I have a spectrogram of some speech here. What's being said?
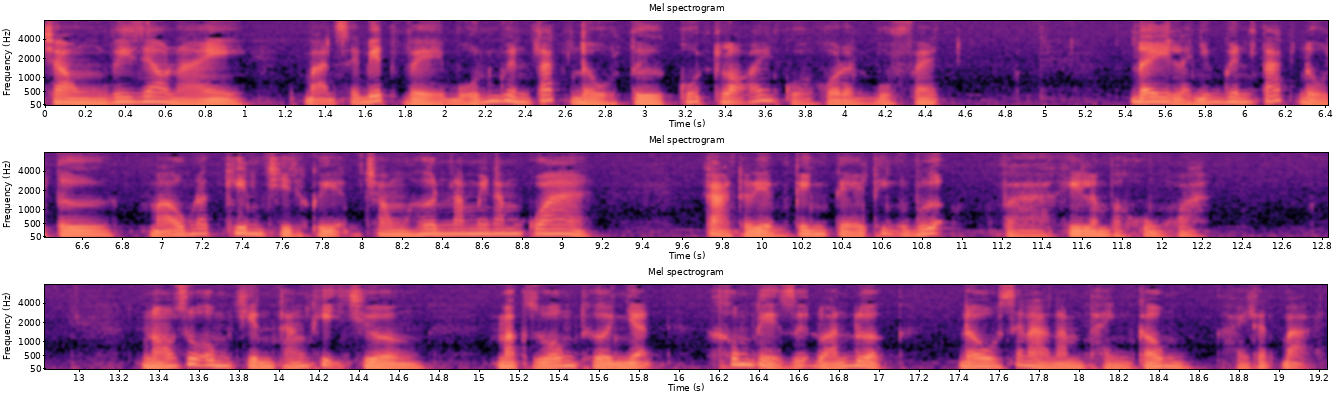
Trong video này, bạn sẽ biết về 4 nguyên tắc đầu tư cốt lõi của Gordon Buffett. Đây là những nguyên tắc đầu tư mà ông đã kiên trì thực hiện trong hơn 50 năm qua, cả thời điểm kinh tế thịnh vượng và khi lâm vào khủng hoảng. Nó giúp ông chiến thắng thị trường, mặc dù ông thừa nhận không thể dự đoán được đâu sẽ là năm thành công hay thất bại.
